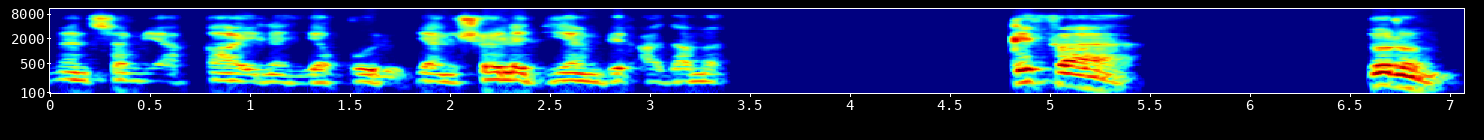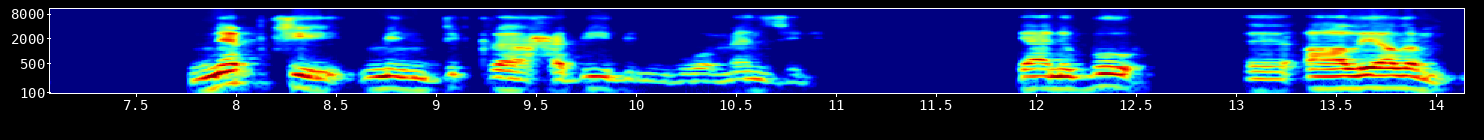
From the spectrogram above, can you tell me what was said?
men semiya kailen yekulu. Yani şöyle diyen bir adamı Kifa durun nebki min dikra habibin ve menzili. Yani bu e, ağlayalım.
